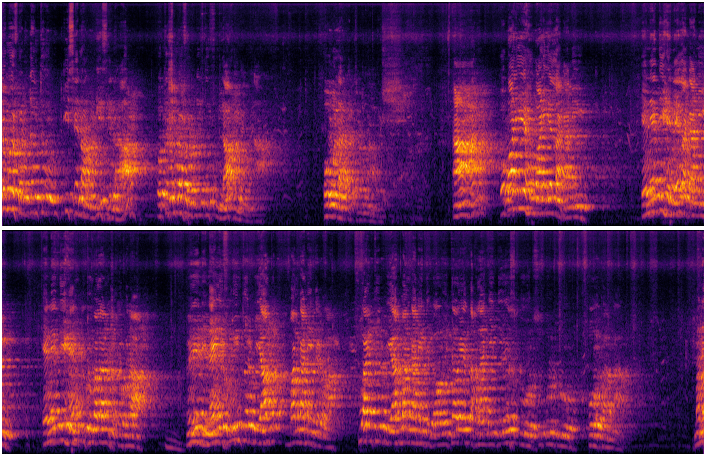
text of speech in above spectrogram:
সময় পর্যন্ত উঠকিছে না উগলিছে না অত সময় পর্যন্ত ফুলা হবে না। ওলা আর ওবাড়িয়ে হোবাড়িয়ে লাগানি, এনে দি হেনে লাগানি, এনে দি হেন কুটুমালা নষ্ট করা ফুলিন তোর বিয়ার বাঙ্গানি তোর বিয়ার বাঙ্গানি দেবা ওইটাও এ তাকলা কি দুই স্কুল স্কুল মানে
